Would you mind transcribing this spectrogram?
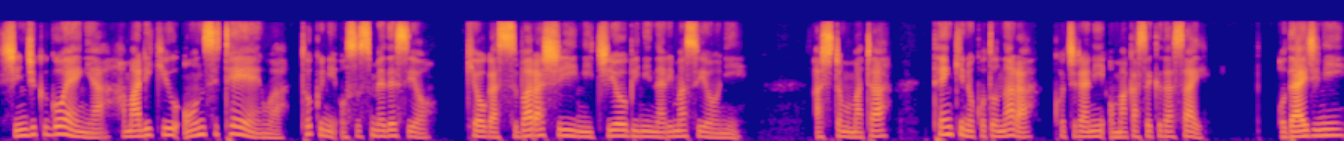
新宿御苑や浜離宮温泉庭園は特におすすめですよ。今日が素晴らしい日曜日になりますように。明日もまた天気のことならこちらにお任せください。お大事に。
